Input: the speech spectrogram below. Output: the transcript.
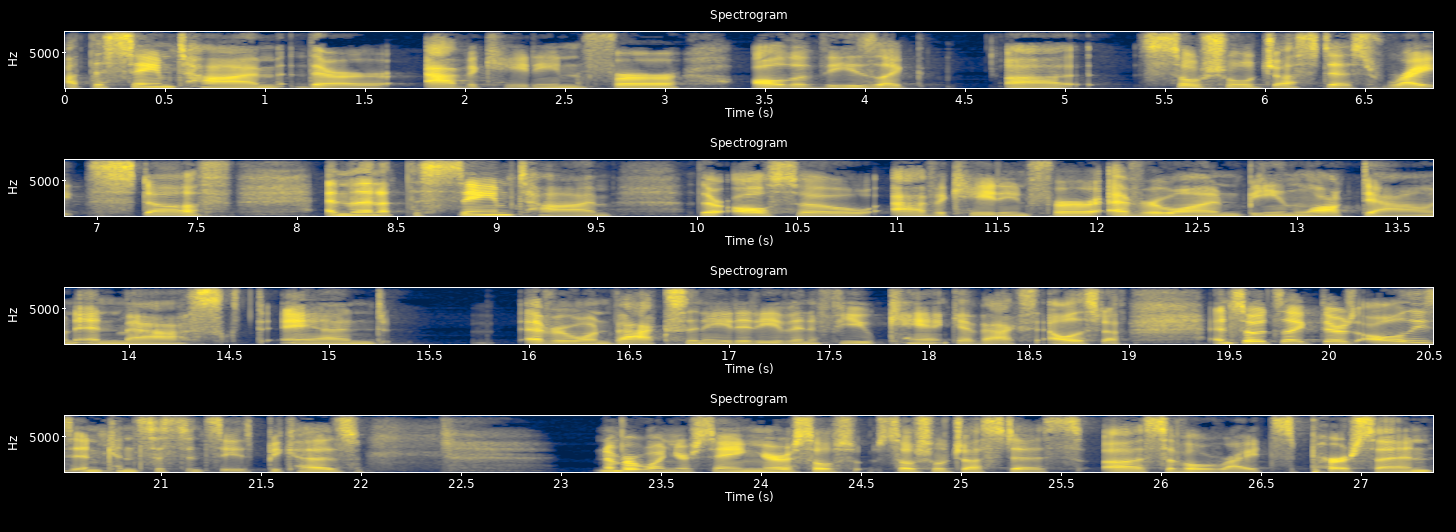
at the same time, they're advocating for all of these like uh, social justice rights stuff. And then at the same time, they're also advocating for everyone being locked down and masked and everyone vaccinated, even if you can't get vaccinated, all this stuff. And so it's like there's all these inconsistencies because number one, you're saying you're a social, social justice, uh, civil rights person,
